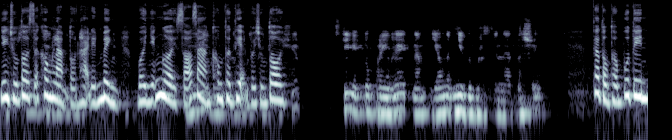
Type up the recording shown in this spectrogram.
nhưng chúng tôi sẽ không làm tổn hại đến mình với những người rõ ràng không thân thiện với chúng tôi. Theo Tổng thống Putin,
